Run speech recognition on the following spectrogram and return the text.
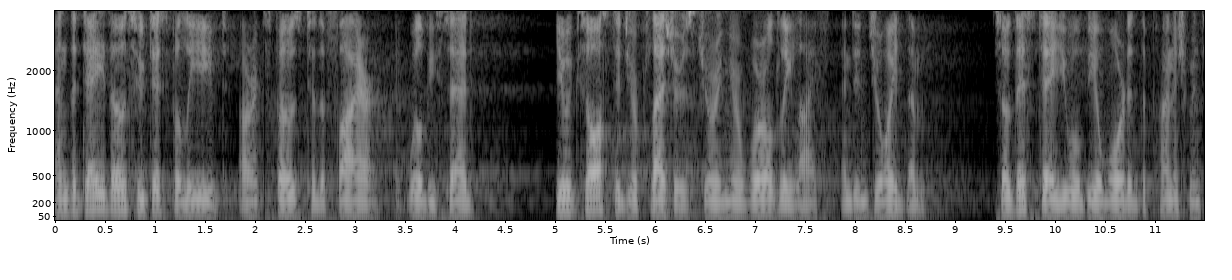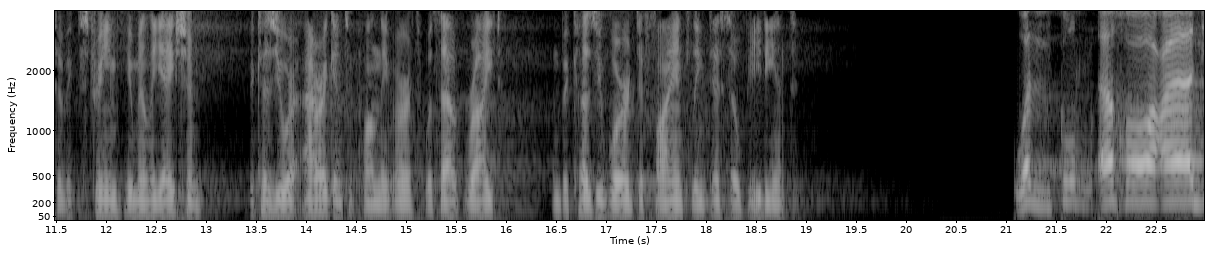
And the day those who disbelieved are exposed to the fire, it will be said, You exhausted your pleasures during your worldly life and enjoyed them. So this day you will be awarded the punishment of extreme humiliation because you were arrogant upon the earth without right and because you were defiantly disobedient. واذكر اخا عاد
